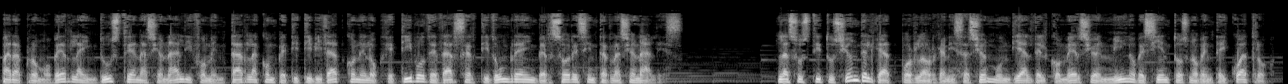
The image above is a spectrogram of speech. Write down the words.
para promover la industria nacional y fomentar la competitividad con el objetivo de dar certidumbre a inversores internacionales. La sustitución del GATT por la Organización Mundial del Comercio en 1994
